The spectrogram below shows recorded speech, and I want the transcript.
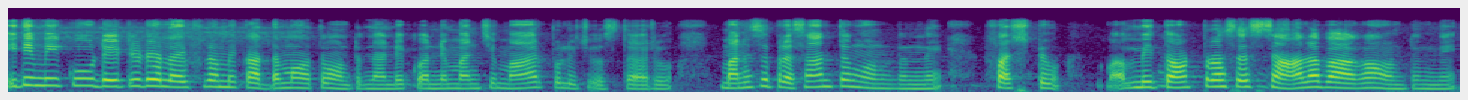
ఇది మీకు డే టు డే లైఫ్లో మీకు అర్థమవుతూ ఉంటుందండి. కొన్ని మంచి మార్పులు చూస్తారు. మనసు ప్రశాంతంగా ఉంటుంది. ఫస్ట్ మీ థాట్ ప్రాసెస్ చాలా బాగా ఉంటుంది.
